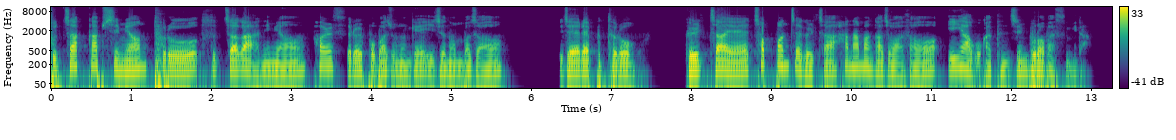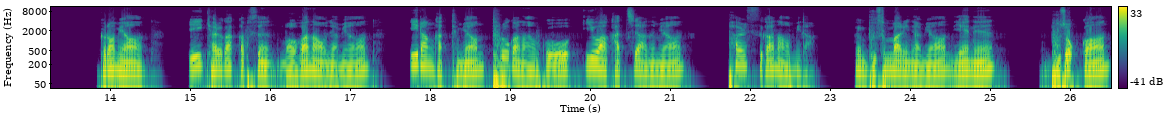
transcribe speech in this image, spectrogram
숫자 값이면 true, 숫자가 아니면 false를 뽑아주는 게 is number죠. 이제 left로 글자의 첫 번째 글자 하나만 가져와서 2하고 같은지 물어봤습니다. 그러면 이 결과값은 뭐가 나오냐면 2랑 같으면 true가 나오고 2와 같지 않으면 false가 나옵니다. 그럼 무슨 말이냐면 얘는 무조건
